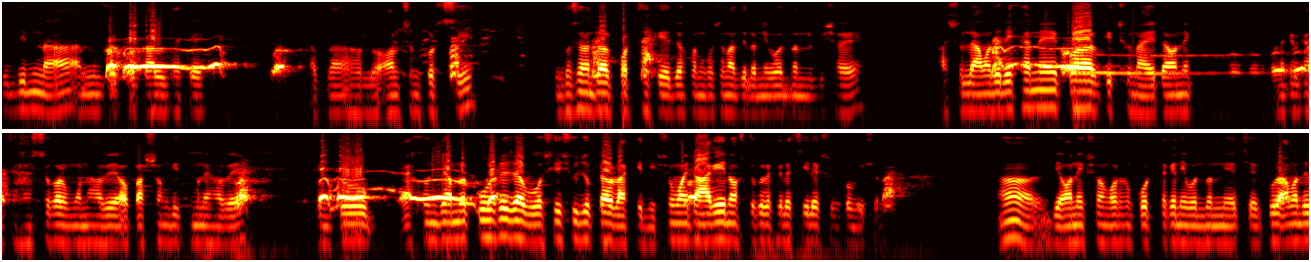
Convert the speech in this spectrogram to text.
দুদিন না, আমি গতকাল থেকে আপনার হলো অনশন করছি। ঘোষণা দেওয়ার পর থেকে যখন ঘোষণা দিল নিবন্ধনের বিষয়ে, আসলে আমাদের এখানে করার কিছু না। এটা অনেক, অনেকের কাছে হাস্যকর মনে হবে, অপ্রাসঙ্গিক মনে হবে। কিন্তু এখন যে আমরা কোর্টে যাব, সেই সুযোগটাও রাখিনি। সময়টা আগেই নষ্ট করে ফেলেছে ইলেকশন কমিশন। হ্যাঁ যে অনেক সংগঠন কোর্ট থেকে নিবন্ধন নিয়েছে আমাদের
